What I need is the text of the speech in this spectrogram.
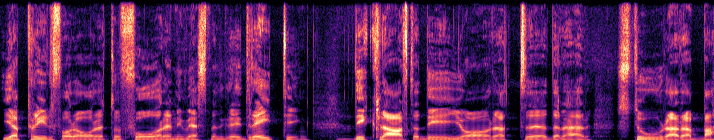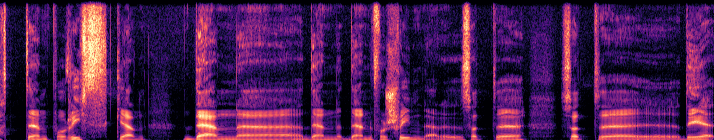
i april förra året och får en investment grade rating. Det är klart att det gör att eh, den här stora rabatten på risken den, eh, den, den försvinner. Så att, så att det,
